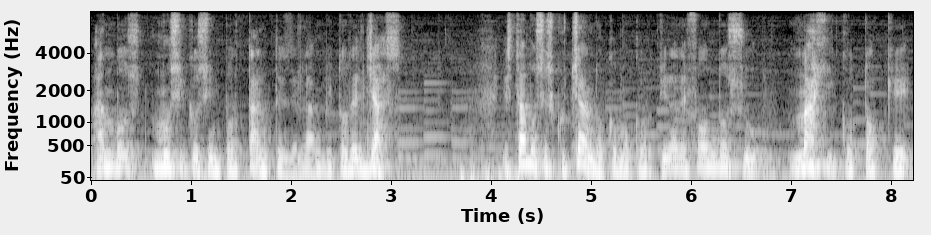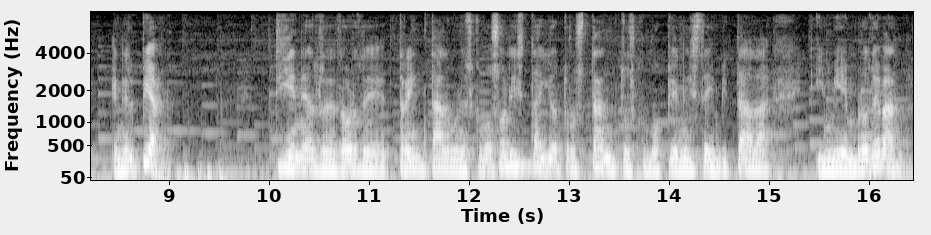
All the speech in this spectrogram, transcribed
ambos músicos importantes del ámbito del jazz. Estamos escuchando como cortina de fondo su mágico toque en el piano. Tiene alrededor de 30 álbumes como solista y otros tantos como pianista invitada y miembro de banda.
